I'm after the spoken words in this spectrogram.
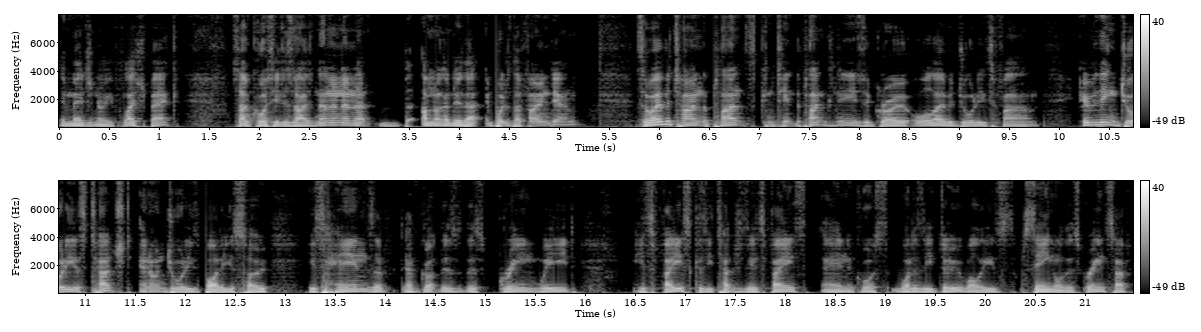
imaginary flashback. So, of course, he decides, No, no, no, no, I'm not going to do that, and puts the phone down. So over time, the plants conti- the plant continues to grow all over Jordy's farm. Everything Jordy has touched and on Jordy's body. So his hands have, have got this this green weed. His face, because he touches his face, and of course, what does he do while he's seeing all this green stuff?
